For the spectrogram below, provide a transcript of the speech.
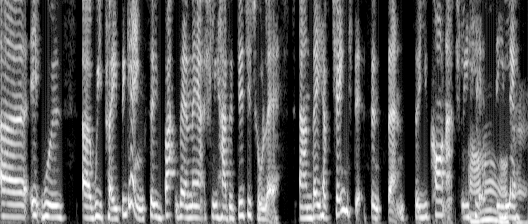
uh, it was, uh, we played the game. So back then they actually had a digital list and they have changed it since then. So you can't actually hit oh, the okay. list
